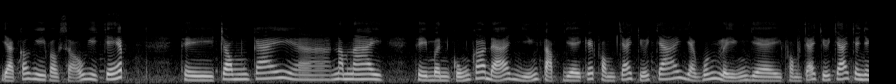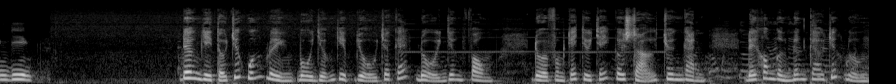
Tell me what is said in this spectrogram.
và có ghi vào sổ ghi chép thì trong cái à, năm nay thì mình cũng có đã diễn tập về cái phòng cháy chữa cháy và huấn luyện về phòng cháy chữa cháy cho nhân viên. Đơn vị tổ chức huấn luyện bồi dưỡng nghiệp vụ cho các đội dân phòng, đội phòng cháy chữa cháy cơ sở chuyên ngành để không ngừng nâng cao chất lượng,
